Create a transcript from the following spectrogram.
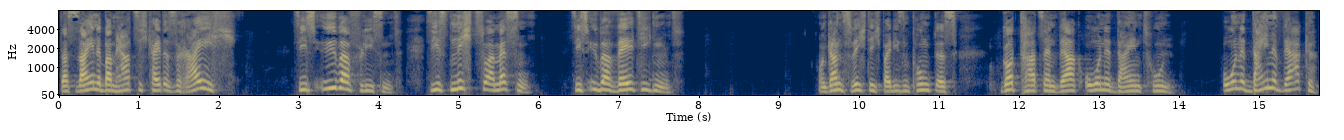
dass seine Barmherzigkeit ist reich. Sie ist überfließend. Sie ist nicht zu ermessen. Sie ist überwältigend. Und ganz wichtig bei diesem Punkt ist, Gott tat sein Werk ohne dein Tun, ohne deine Werke.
